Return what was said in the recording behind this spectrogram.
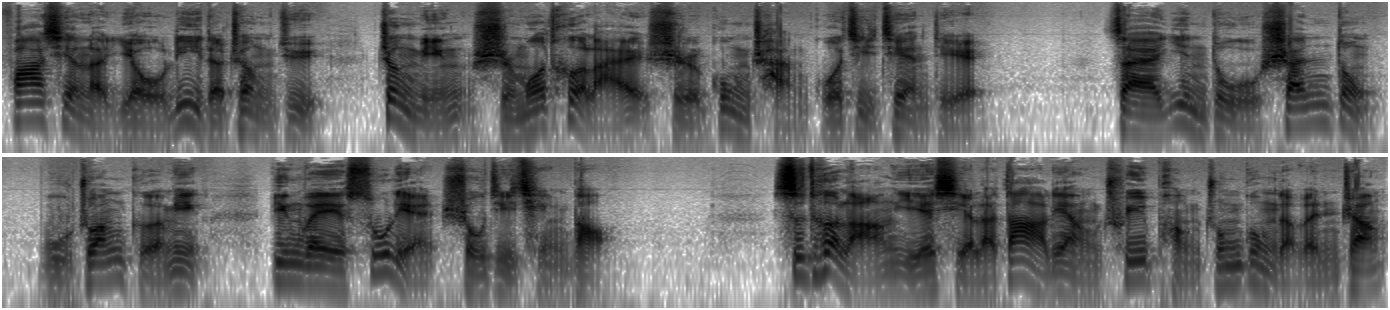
发现了有力的证据，证明史莫特莱是共产国际间谍，在印度煽动武装革命，并为苏联收集情报。斯特朗也写了大量吹捧中共的文章，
